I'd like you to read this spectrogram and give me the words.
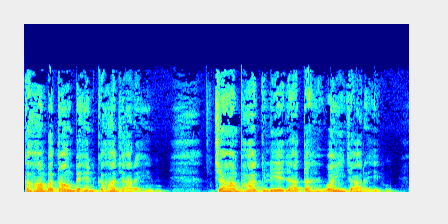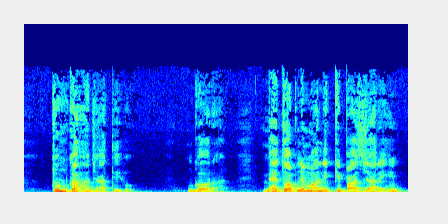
कहाँ बताऊँ बहन कहाँ जा रही हूँ? जहाँ भाग्य लिए जाता है वहीं जा रही हूँ। तुम कहाँ जाती हो? गौरा, मैं तो अपने मालिक के पास जा रही हूँ।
